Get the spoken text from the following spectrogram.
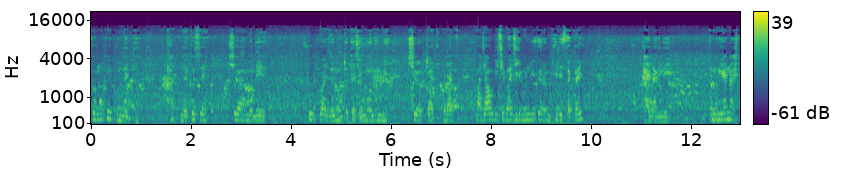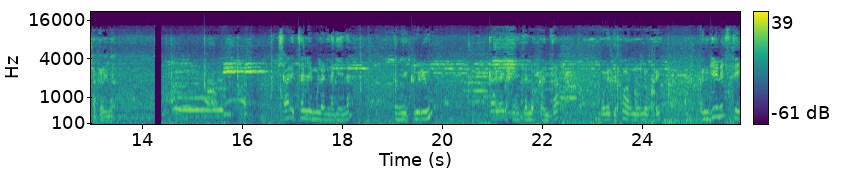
किंवा मग फेकून देते. खात नाही. कसं आहे? शिळामध्ये फूड पॉयझन होतं. त्याच्यामुळे मी शिळं खाते पण आज माझ्या आवडीची भाजी म्हणून मी गरम केली सकाळी. खायला लागली. तर मग या नाश्ता करायला. शाळेत चालले मुलांना घ्यायला. तर मग एक व्हिडिओ काढायला घ्यायचा लोकांचा. बघा ते फॉरेनर लोक आहे पण गेलेच ते.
